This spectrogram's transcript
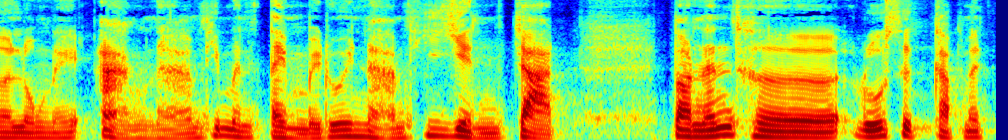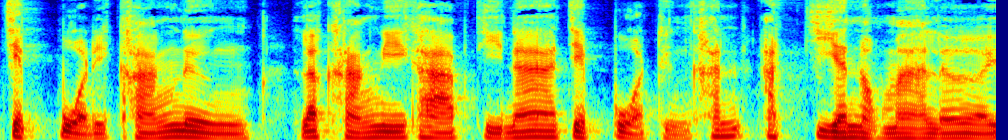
อลงในอ่างน้ำที่มันเต็มไปด้วยน้ำที่เย็นจัด ตอนนั้นเธอรู้สึกกลับมาเจ็บปวดอีกครั้งหนึ่งและครั้งนี้ครับ ทีน่าเจ็บปวดถึงขั้นอาเจียนออกมาเลย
